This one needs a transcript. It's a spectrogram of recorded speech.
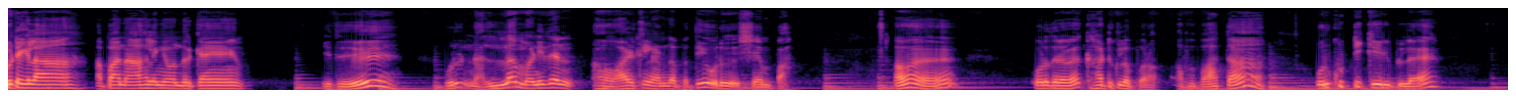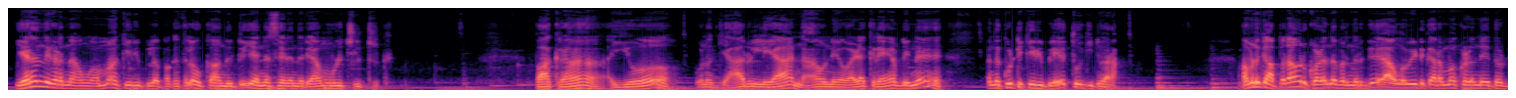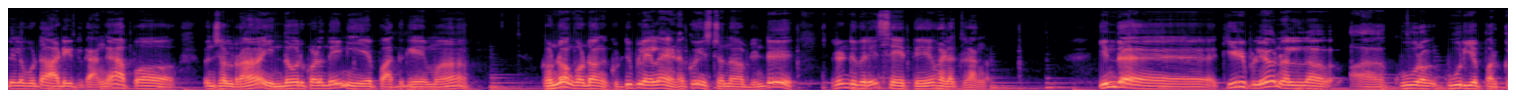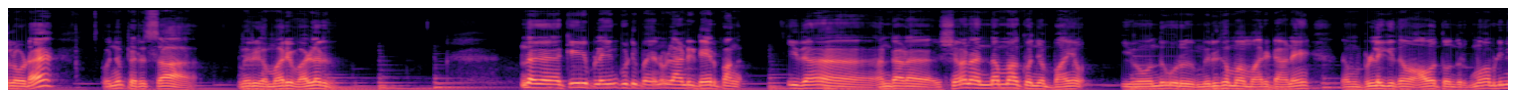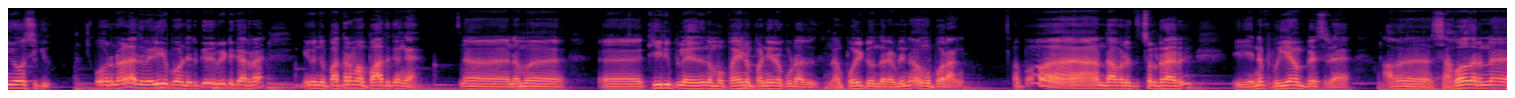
குட்டிகளா அப்பா நாகலிங்க வந்திருக்கேன். இது ஒரு நல்ல மனிதன். அவன் வாழ்க்கையில் நடந்த பற்றி ஒரு விஷயம்ப்பா அவன் ஒரு தடவை காட்டுக்குள்ளே போகிறான் அப்போ பார்த்தா ஒரு குட்டி கீரிப்பில் இறந்து கிடந்த அவங்க அம்மா கீரிப்பில் பக்கத்தில் உட்காந்துட்டு என்ன செய்யறது தெரியாமல் முழிச்சுக்கிட்டு இருக்கு. பார்க்குறான் ஐயோ உனக்கு யாரும் இல்லையா? நான் உன்னை வளர்க்குறேன் அப்படின்னு அந்த குட்டி கீரிப்பிலையே தூக்கிட்டு வரான். அவனுக்கு அப்போ தான் ஒரு குழந்தை பிறந்திருக்கு. அவங்க வீட்டுக்காரமாக குழந்தைய தொட்டியில் போட்டு ஆடிட்டு இருக்காங்க. அப்போது இவன் சொல்கிறான் இந்த ஒரு குழந்தையும் நீயே பார்த்துக்கேம்மா கொண்டு வாங்க கொண்டு வாங்க. குட்டி பிள்ளையெல்லாம் எனக்கும் இஷ்டம் தான் அப்படின்ட்டு ரெண்டு பேரையும் சேர்த்தே வளர்க்குறாங்க. இந்த கீரி பிள்ளையோ நல்ல கூற கூர கூரிய பற்களோட கொஞ்சம் பெருசாக மிருக மாதிரி வளருது. இந்த கீரி பிள்ளையும் குட்டி பையனும் விளையாண்டுக்கிட்டே இருப்பாங்க. இதுதான் அன்றாட விஷயம். ஆனால் இந்த அம்மா கொஞ்சம் பயம். இவன் வந்து ஒரு மிருகமாக மாறிட்டானே நம்ம பிள்ளைக்கு தான் ஆபத்து வந்திருக்குமோ அப்படின்னு யோசிக்குது. ஒரு நாள் அது வெளியே போண்டிருக்கு வீட்டுக்காரரை நீ கொஞ்சம் பத்திரமா பார்த்துக்கங்க. நான் நம்ம கீரிப்பில் எதுவும் நம்ம பயணம் பண்ணிடக்கூடாது. நான் போயிட்டு வந்துடுறேன் அப்படின்னு அவங்க போகிறாங்க அப்போ அந்த அவர் சொல்கிறாரு என்ன புரியாமல் பேசுகிற அவன் சகோதரனை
